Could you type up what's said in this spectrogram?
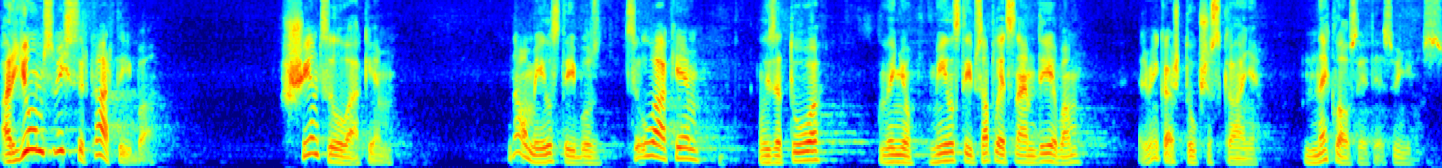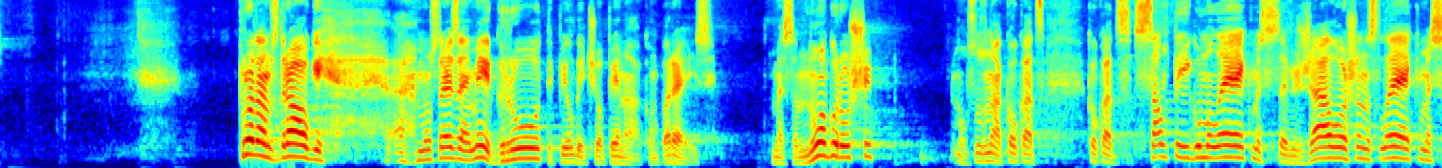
Ar jums viss ir kārtībā. Šiem cilvēkiem nav mīlestība uz cilvēkiem, līdz ar to viņu mīlestības apliecinājumu dievam ir vienkārši tukša skaņa. Neklausieties viņos. Protams, draugi, mums reizēm ir grūti pildīt šo pienākumu pareizi. Mēs esam noguruši, mums uznāk kaut kāds, kaut kāds sautīguma lēkmes, sevi žēlošanas lēkmes.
